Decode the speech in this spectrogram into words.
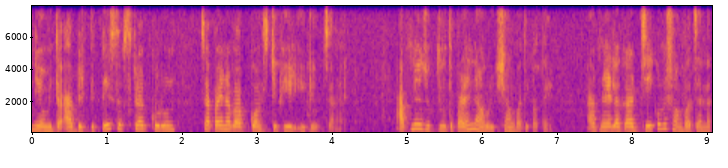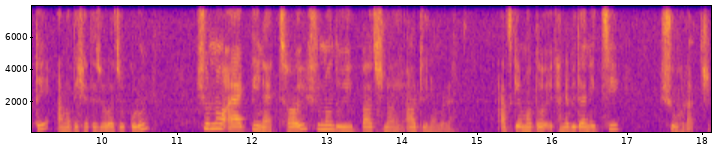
নিয়মিত আপডেট পেতে সাবস্ক্রাইব করুন চাপাইনবাবগঞ্জ টিভির ইউটিউব চ্যানেল। আপনিও যুক্ত হতে পারেন নাগরিক সাংবাদিকতায়। আপনার এলাকার যে কোনো সংবাদ জানাতে আমাদের সাথে যোগাযোগ করুন। শূন্য এক তিন এক ছয় শূন্য দুই পাঁচ নয় আট দুই নম্বরে। আজকের মতো এখানে বিদায় নিচ্ছি। শুভরাত্রি।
